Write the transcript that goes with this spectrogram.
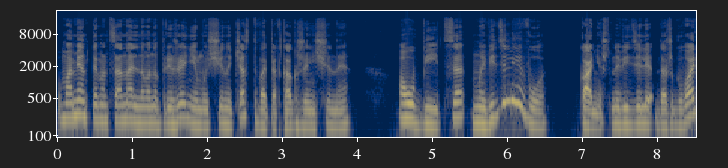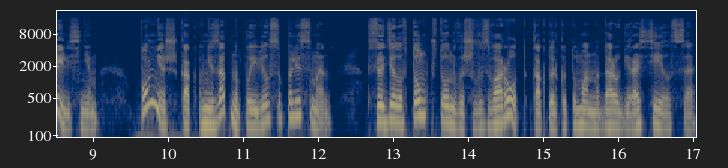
В момент эмоционального напряжения мужчины часто вопят, как женщины. А убийца? Мы видели его?» «Конечно, видели, даже говорили с ним. Помнишь, как внезапно появился полисмен? Все дело в том, что он вышел из ворот, как только туман на дороге рассеялся.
